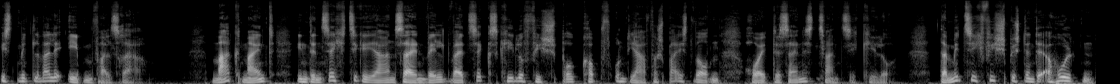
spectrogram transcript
ist mittlerweile ebenfalls rar. Mark meint, in den 60er Jahren seien weltweit 6 Kilo Fisch pro Kopf und Jahr verspeist worden, heute seien es 20 Kilo. Damit sich Fischbestände erholten,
